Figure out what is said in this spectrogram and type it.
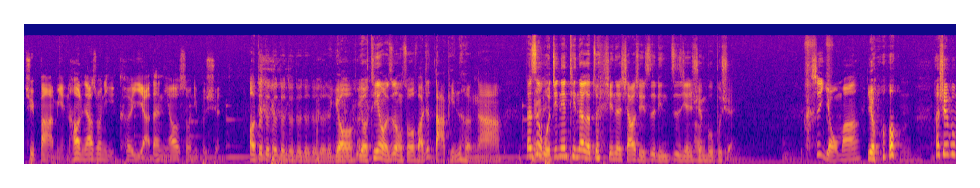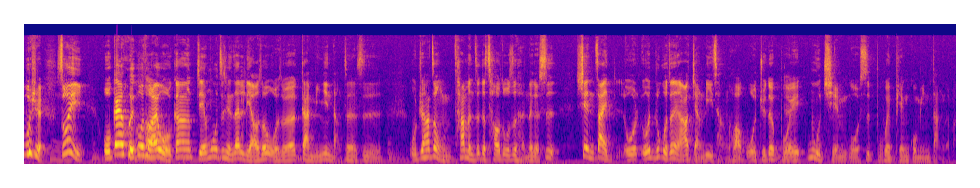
去罢免，然后人家说你可以啊，但你要说你不选。哦，对对对对对对对对对对，有有听有这种说法，就打平衡啊。但是我今天听那个最新的消息是林志坚宣布不选。是有吗？有，他宣布不选，所以我刚才回过头来，我刚刚节目之前在聊的时候，我说干民进党真的是，我觉得他这种他们这个操作是很那个，是现在我我如果真的要讲立场的话，我绝对不会，目前我是不会偏国民党的嘛。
